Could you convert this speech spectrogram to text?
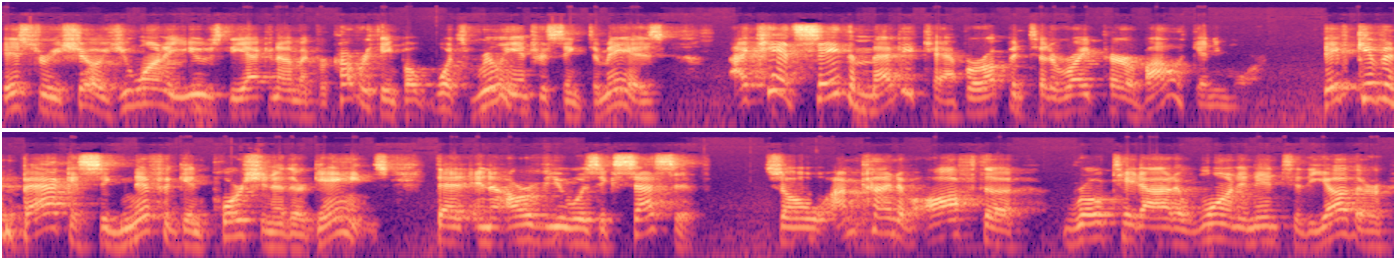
history shows you want to use the economic recovery theme. But what's really interesting to me is I can't say the mega cap are up into the right parabolic anymore. They've given back a significant portion of their gains that, in our view, was excessive. So I'm kind of off the rotate out of one and into the other.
